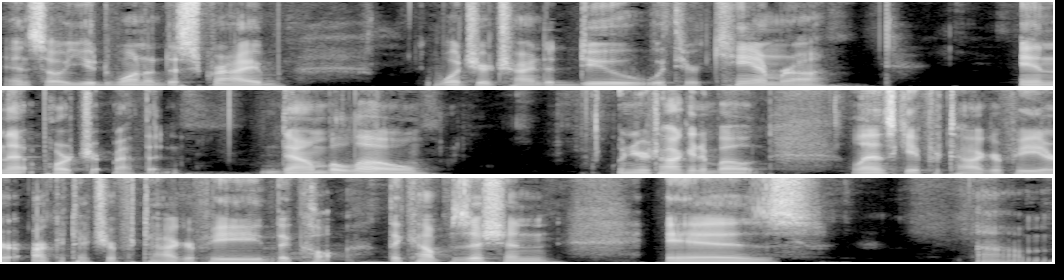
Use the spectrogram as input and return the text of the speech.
And so you'd want to describe what you're trying to do with your camera in that portrait method. Down below, when you're talking about landscape photography or architecture photography, the co- the composition is um,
